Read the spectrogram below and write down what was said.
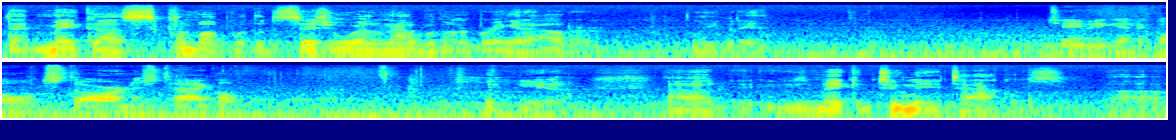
that make us come up with a decision whether or not we're going to bring it out or leave it in. Jamie get a gold star on his tackle. yeah uh, he's making too many tackles. Uh,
